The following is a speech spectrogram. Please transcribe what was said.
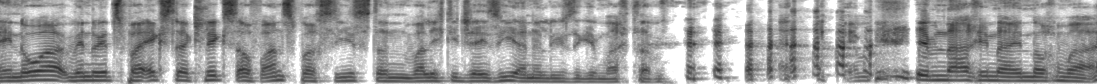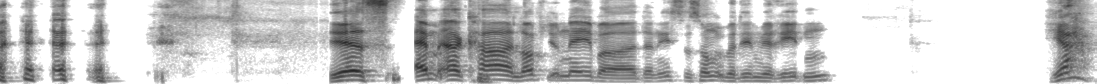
Ey, Noah, wenn du jetzt ein paar extra Klicks auf Ansbach siehst, dann weil ich die Jay-Z-Analyse gemacht habe. Im, Im, Nachhinein nochmal. yes, MRK, Love Your Neighbor, der nächste Song, über den wir reden. Ja,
